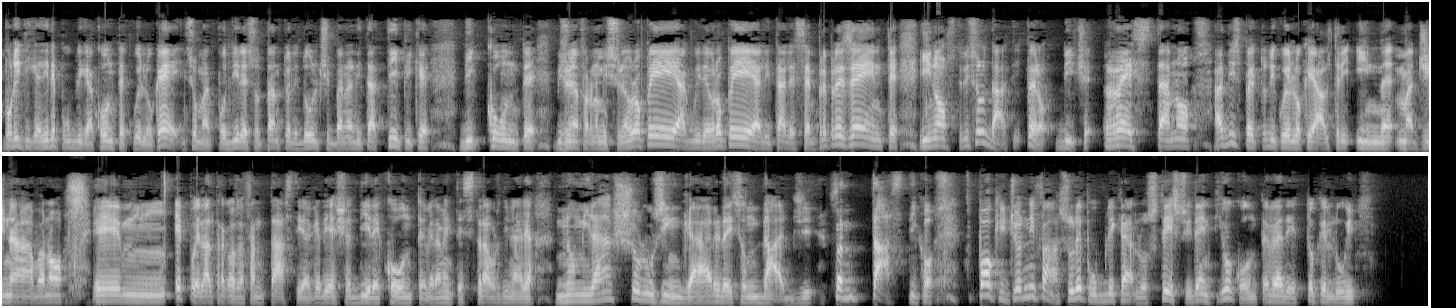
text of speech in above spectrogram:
politica di Repubblica Conte è quello che è, insomma può dire soltanto le dolci banalità tipiche di Conte, bisogna fare una missione europea, guida europea, l'Italia è sempre presente, i nostri soldati però dice restano a dispetto di quello che altri immaginavano. E, ehm, e poi l'altra cosa fantastica che riesce a dire Conte, veramente straordinaria, non mi lascio lusingare dai sondaggi, fantastico! Pochi giorni fa su Repubblica lo stesso identico Conte aveva detto che lui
